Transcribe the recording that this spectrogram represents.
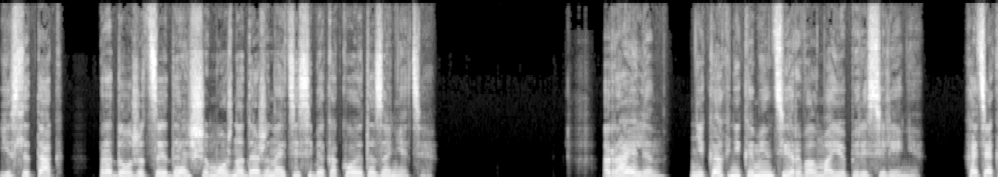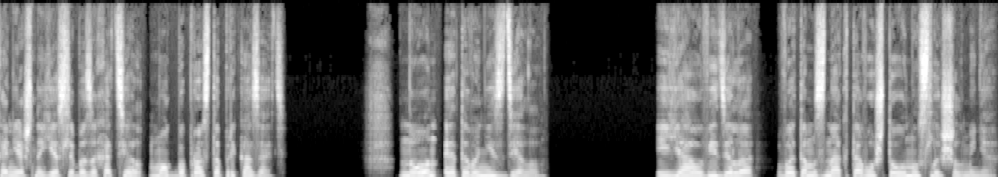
если так продолжится и дальше, можно даже найти себе какое-то занятие. Райлен никак не комментировал мое переселение, хотя, конечно, если бы захотел, мог бы просто приказать. Но он этого не сделал. И я увидела в этом знак того, что он услышал меня.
